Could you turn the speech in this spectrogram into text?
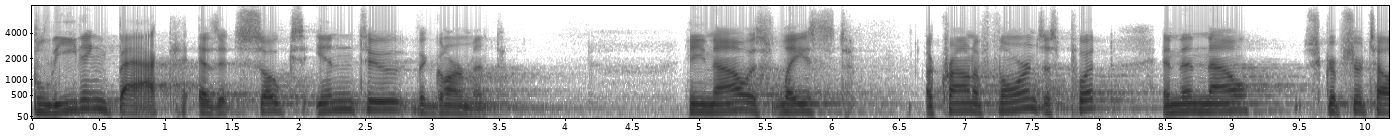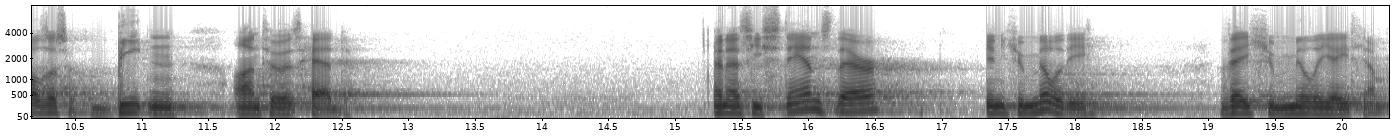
bleeding back as it soaks into the garment? He now is laced, a crown of thorns is put and then now, Scripture tells us, beaten onto his head. And as he stands there in humility, they humiliate him.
